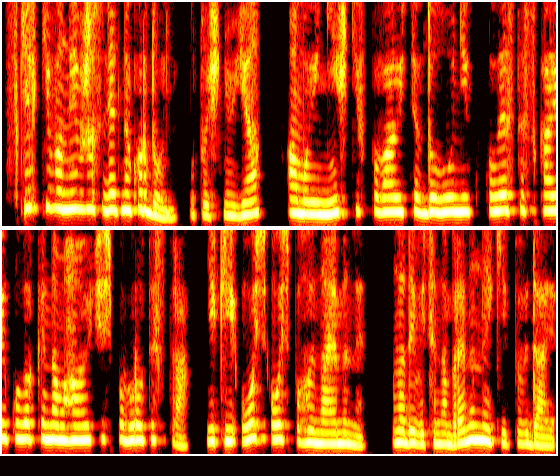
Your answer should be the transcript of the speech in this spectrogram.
Скільки вони вже сидять на кордоні, уточнюю я, а мої нігті впиваються в долоні, коли я стискаю кулаки, намагаючись побороти страх, який ось ось поглинає мене. Вона дивиться на Бреннана, який відповідає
